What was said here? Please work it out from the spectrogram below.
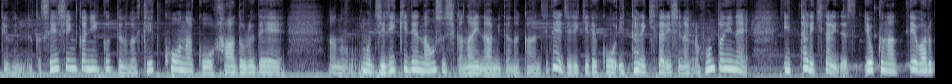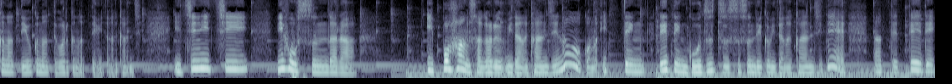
ていう風になんか精神科に行くっていうのが結構なこうハードルであのもう自力で治すしかないなみたいな感じで自力でこう行ったり来たりしながら本当にね行ったり来たりです。良くなって悪くなって良くなって悪くなってみたいな感じ。1日2歩進んだら一歩半下がるみたいな感じのこの1.0.5ずつ進んでいくみたいな感じでなっててで、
